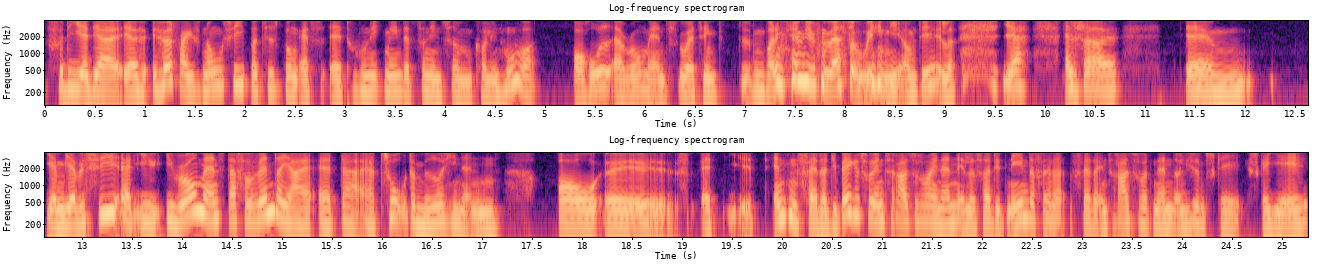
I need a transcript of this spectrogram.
fordi at jeg, jeg, hørte faktisk nogen sige på et tidspunkt, at, at hun ikke mente, at sådan en som Colin Hoover overhovedet er romance, hvor jeg tænkte, øhm, hvordan kan vi være så uenige om det? Eller, ja, altså, øh, jamen jeg vil sige, at i, i romance, der forventer jeg, at der er to, der møder hinanden. Og øh, at, enten fatter de begge to interesse for hinanden, eller så er det den ene, der fatter, fatter interesse for den anden, og ligesom skal, skal jage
